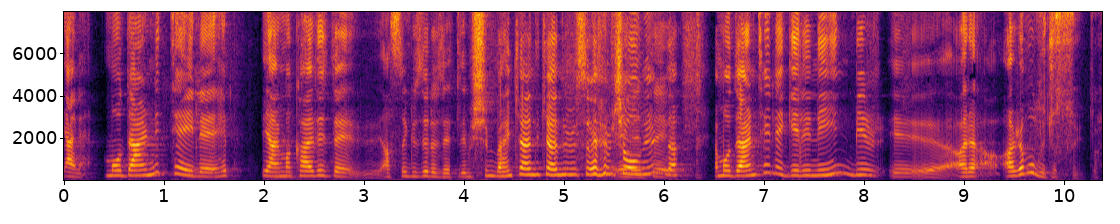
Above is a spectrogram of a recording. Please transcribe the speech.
yani moderniteyle hep yani makalede de aslında güzel özetlemişim ben kendi kendime söylemiş Evet, olmayayım da evet. moderniteyle geleneğin bir e, ara, ara bulucusuydu.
